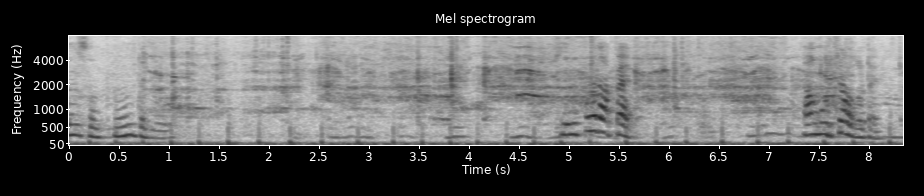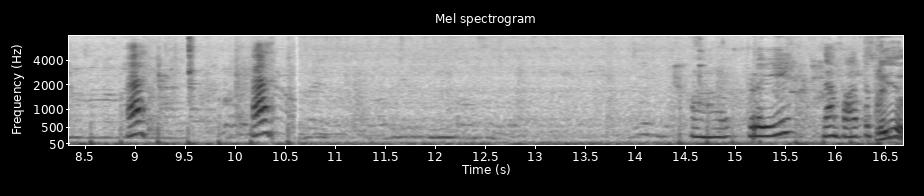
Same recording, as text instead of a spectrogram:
നിനക്കൊന്ന് സ്വപ്നം തരുമോ സൂപ്പർ കപ്പേ ഞാൻ കുടിച്ചു നോക്കട്ടെ ഏ ഏ പ്ലീ ഞാൻ പാത്രത്തിൽ പ്ലീയോ?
